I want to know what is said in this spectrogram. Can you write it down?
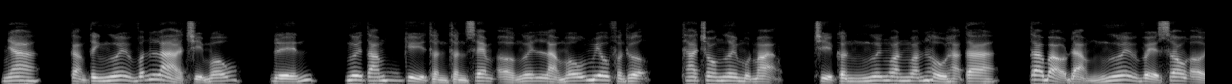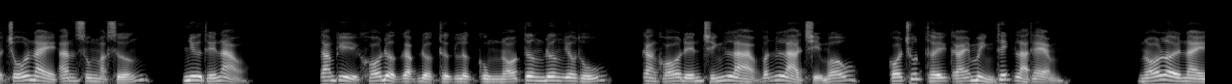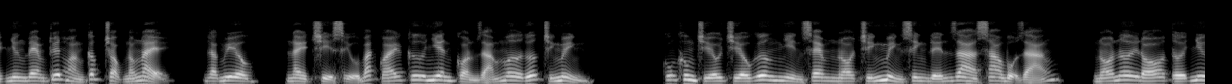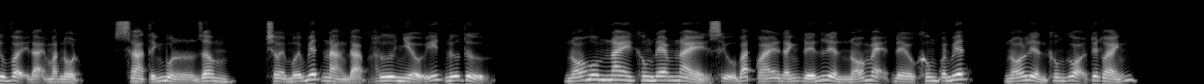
Nha, cảm tình ngươi vẫn là chỉ mẫu, đến, ngươi tám kỳ thần thần xem ở ngươi là mẫu miêu phần thượng, tha cho ngươi một mạng, chỉ cần ngươi ngoan ngoãn hầu hạ ta, ta bảo đảm ngươi về sau ở chỗ này ăn sung mặc sướng, như thế nào? Tam kỳ khó được gặp được thực lực cùng nó tương đương yêu thú, càng khó đến chính là vẫn là chỉ mẫu, có chút thấy cái mình thích là thèm. Nó lời này nhưng đem tuyết hoàng cấp chọc nóng nảy, đặc miêu, này chỉ xỉu bắt quái cư nhiên còn dám mơ ước chính mình. Cũng không chiếu chiếu gương nhìn xem nó chính mình sinh đến ra sao bộ dáng, nó nơi đó tới như vậy đại mặt nột, xa tính buồn dâm, trời mới biết nàng đạp hư nhiều ít nữ tử. Nó hôm nay không đem này xỉu bắt quái đánh đến liền nó mẹ đều không quen biết, nó liền không gọi tuyết oánh.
